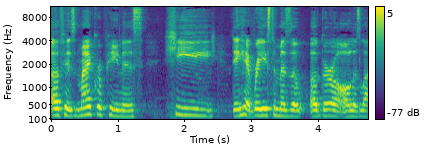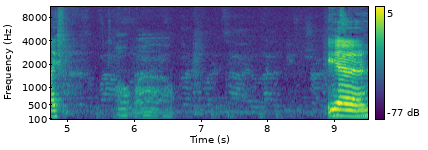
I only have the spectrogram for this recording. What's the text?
of his micro penis he they had raised him as a, a girl all his life. Oh, wow. yeah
